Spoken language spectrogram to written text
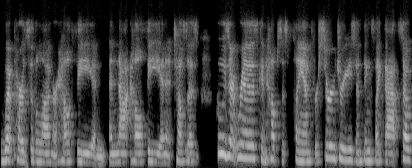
what mm-hmm. parts of the lung are healthy and, and not healthy. And it tells mm-hmm. us who's at risk and helps us plan for surgeries and things like that. So,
